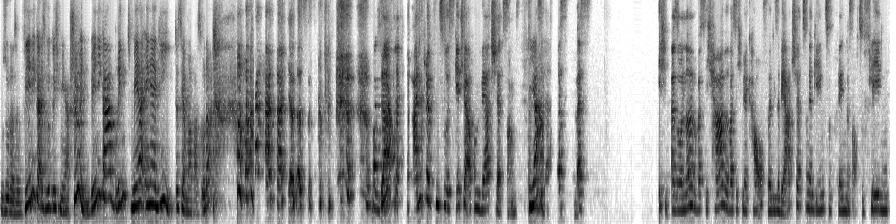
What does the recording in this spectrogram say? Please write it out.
so oder so. Weniger ist wirklich mehr. Schön. Weniger bringt mehr Energie. Das ist ja mal was, oder? ja, das ist gut. Und da vielleicht noch anknüpfen zu, es geht ja auch um Wertschätzung. Ja. Also das, was, was ich, also ne, was ich habe, was ich mir kaufe, diese Wertschätzung entgegenzubringen, das auch zu pflegen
